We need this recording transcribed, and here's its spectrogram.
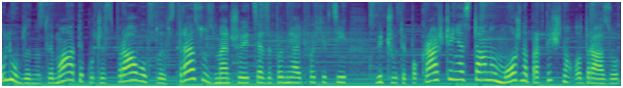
улюблену тематику чи справу, вплив стресу зменшується, запевняють фахівці. Відчути покращення стану можна практично одразу.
